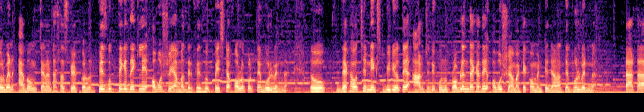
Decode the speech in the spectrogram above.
করবেন এবং চ্যানেলটা সাবস্ক্রাইব করবেন। ফেসবুক থেকে দেখলে অবশ্যই আমাদের ফেসবুক পেজটা ফলো করতে ভুলবেন না। তো দেখা হচ্ছে নেক্সট ভিডিওতে আর যদি কোনো প্রবলেম দেখা দেয়, অবশ্যই আমাকে কমেন্টে জানাতে ভুলবেন না। টাটা!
